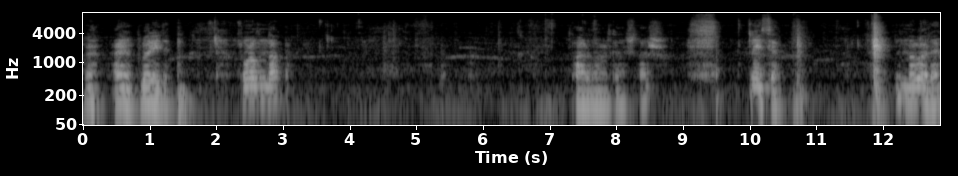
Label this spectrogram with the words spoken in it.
Heh, aynen böyleydi. Sonra bunda Pardon arkadaşlar. Neyse. Bunda böyle.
